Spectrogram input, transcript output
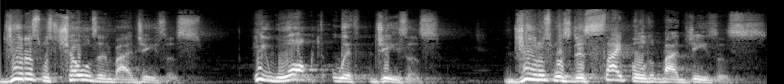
Judas was chosen by Jesus. He walked with Jesus. Judas was discipled by Jesus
